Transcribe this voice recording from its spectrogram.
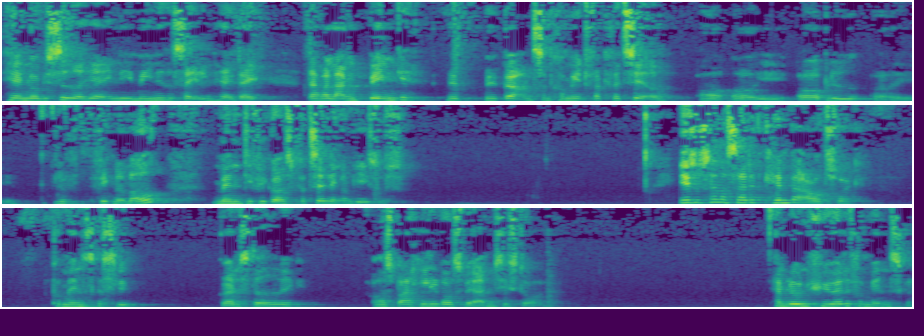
Herinde, hvor vi sidder herinde i menighedssalen her i dag, der var lange bænke med, med børn, som kom ind fra kvarteret og, og, og oplevede og øh, fik noget mad, men de fik også fortælling om Jesus. Jesus han har sat et kæmpe aftryk på menneskers liv. Gør det stadigvæk. Og også bare hele vores verdenshistorie. Han blev en hyrde for mennesker.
